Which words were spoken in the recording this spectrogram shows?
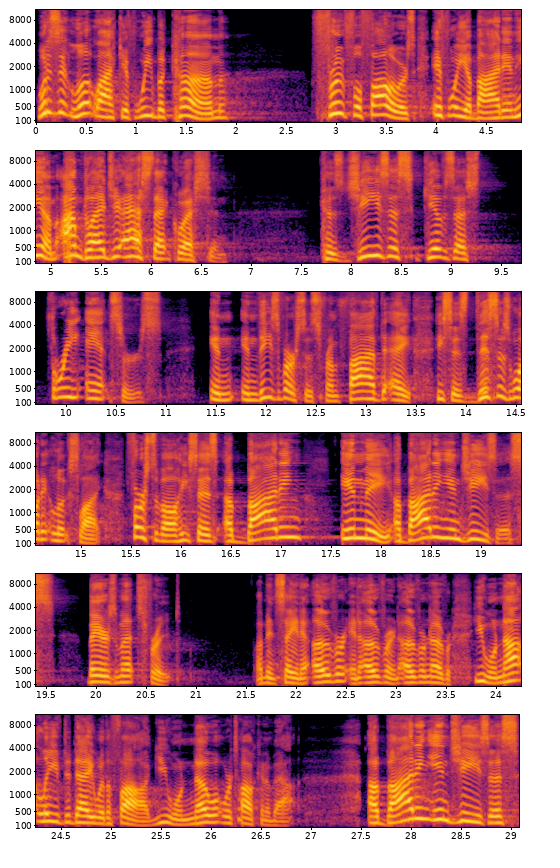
What does it look like if we become fruitful followers, if we abide in Him? I'm glad you asked that question because Jesus gives us three answers in, in these verses from 5 to 8. He says, This is what it looks like. First of all, He says, Abiding in me, abiding in Jesus bears much fruit. I've been saying it over and over and over and over. You will not leave today with a fog. You will know what we're talking about. Abiding in Jesus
